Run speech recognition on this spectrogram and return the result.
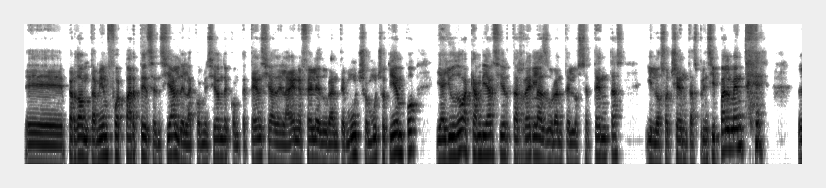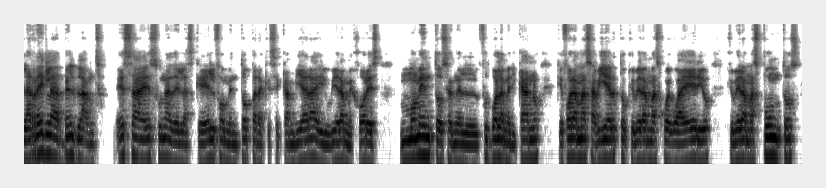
eh, perdón, también fue parte esencial de la comisión de competencia de la NFL durante mucho, mucho tiempo y ayudó a cambiar ciertas reglas durante los 70s y los 80s, principalmente la regla Bell Blount. Esa es una de las que él fomentó para que se cambiara y hubiera mejores momentos en el fútbol americano, que fuera más abierto, que hubiera más juego aéreo, que hubiera más puntos,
